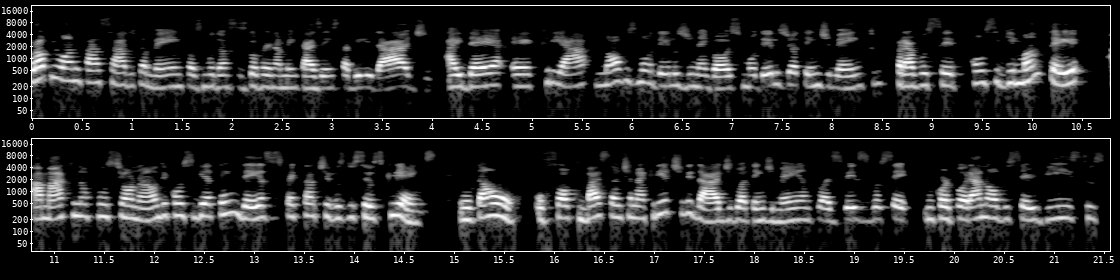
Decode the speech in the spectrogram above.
próprio ano passado também, com as mudanças governamentais e a instabilidade, a ideia é criar novos modelos de negócio, modelos de atendimento, para você conseguir manter a máquina funcionando e conseguir atender as expectativas dos seus clientes. Então, o foco bastante é na criatividade do atendimento, às vezes você incorporar novos serviços,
